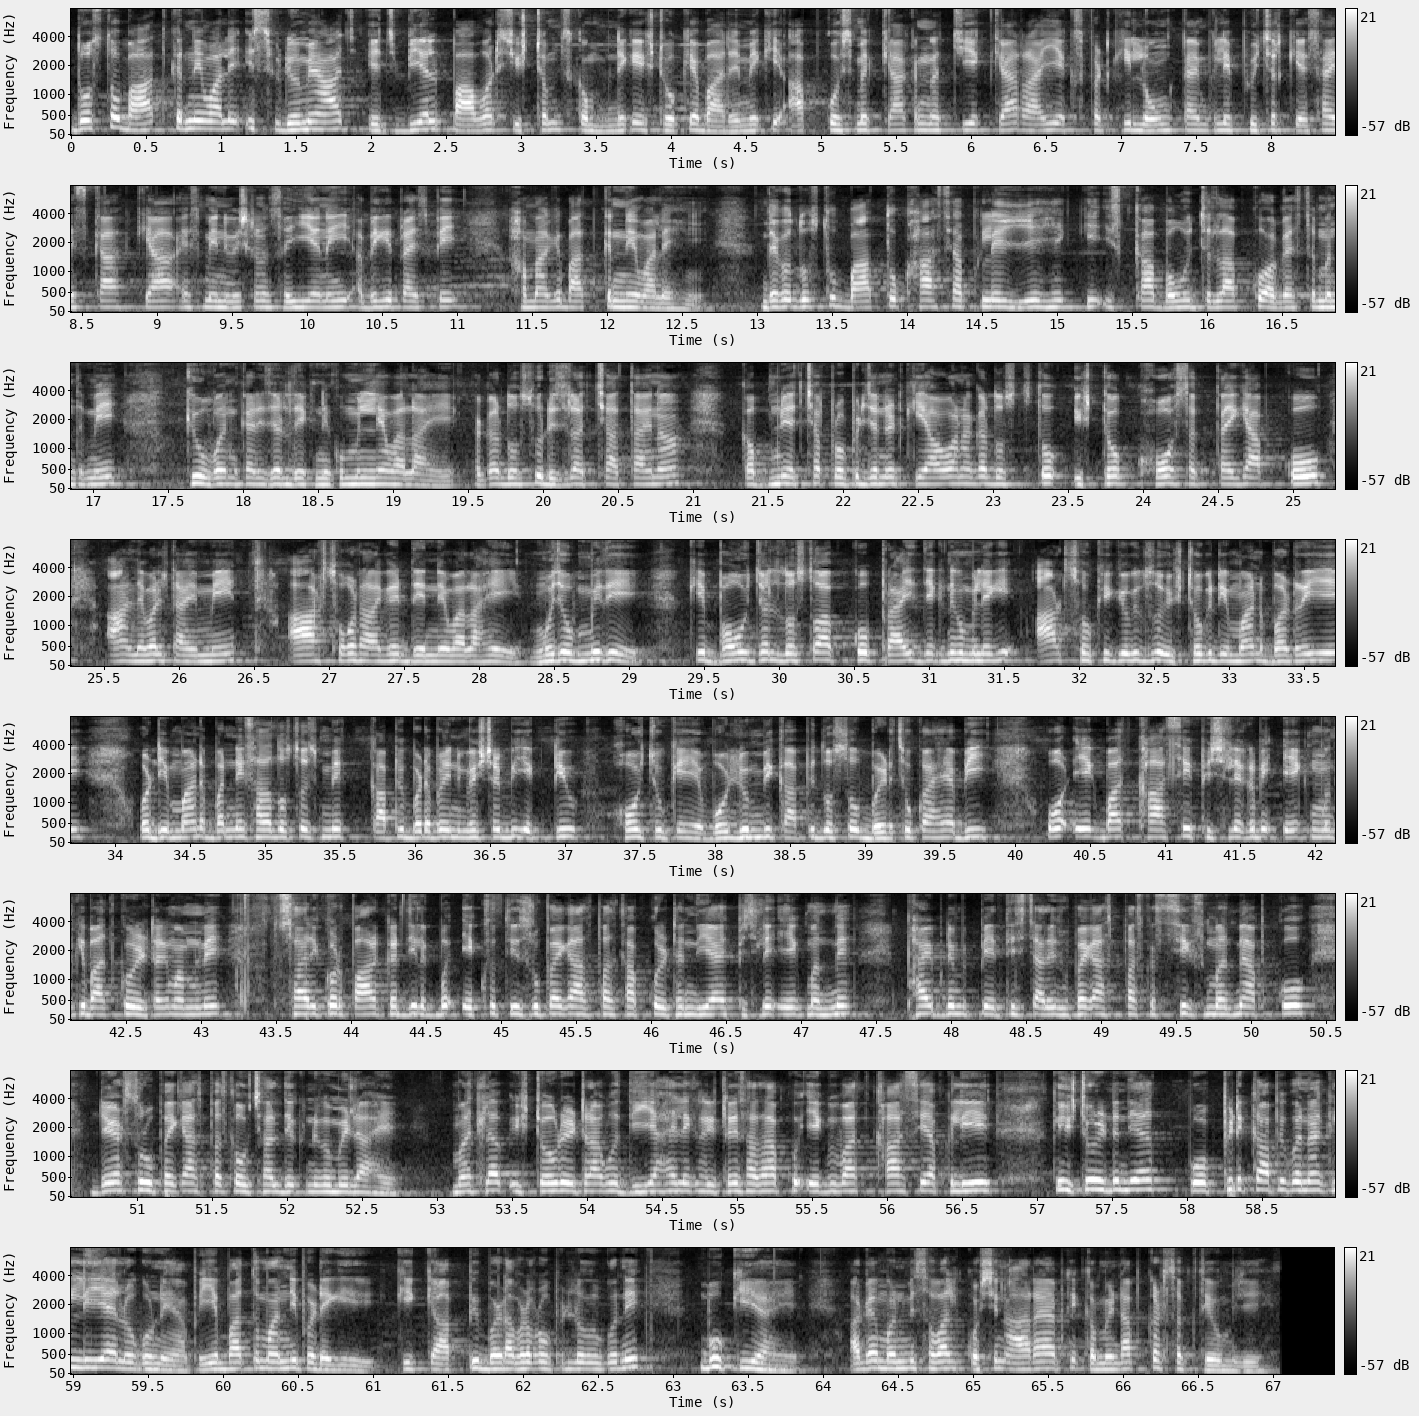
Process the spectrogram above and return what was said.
दोस्तों, बात करने वाले इस वीडियो में आज HBL पावर सिस्टम्स कंपनी के स्टॉक के बारे में कि आपको इसमें क्या करना चाहिए, क्या राय एक्सपर्ट की लॉन्ग टाइम के लिए फ्यूचर कैसा है इसका, क्या इसमें इन्वेस्ट करना सही है नहीं, अभी की प्राइस पे हम आगे बात करने वाले हैं। देखो दोस्तों, बात तो खास आपके लिए ये है कि इसका बहुत जल्द आपको अगस्त मंथ में क्यू वन का रिज़ल्ट देखने को मिलने वाला है। अगर दोस्तों रिज़ल्ट अच्छा आता है ना कंपनी अच्छा प्रॉफिट जनरेट किया होगा ना, अगर दोस्तों तो स्टॉक हो सकता है कि आपको आने वाले टाइम में आठ सौ का टारगेट देने वाला है। मुझे उम्मीद है कि बहुत जल्द दोस्तों आपको प्राइस देखने को मिलेगी 800 की, क्योंकि दोस्तों स्टॉक की डिमांड बढ़ रही है। और डिमांड बढ़ने के साथ दोस्तों इसमें काफ़ी बड़े बड़े इन्वेस्टर भी एक्टिव हो चुके हैं। वॉल्यूम भी काफ़ी दोस्तों बढ़ चुका है अभी। और एक बात खास है, पिछले अगर एक मंथ की बात करूँ रिटर्न मामले में सारे रिकॉर्ड पार कर दी। लगभग एक सौ के आसपास का आपको रिटर्न दिया है। पिछले एक मंथ में फाइव डे में पैंतीस चालीस रुपये के आसपास का सिक्स मंथ में आपको डेढ़ के आसपास का उछाल देखने को मिला है। मतलब स्टॉक रिटर्न आपको दिया है, लेकिन रिटर्न के साथ आपको एक भी बात खास है आपके लिए कि स्टॉक रिटर्न दिया प्रॉफिट काफ़ी बना के लिया है लोगों ने यहाँ पे। ये बात तो माननी पड़ेगी कि काफ़ी बड़ा बड़ा प्रॉफिट लोगों ने बुक किया है। अगर मन में सवाल क्वेश्चन आ रहा है, आपके कमेंट आप कर सकते हो मुझे।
